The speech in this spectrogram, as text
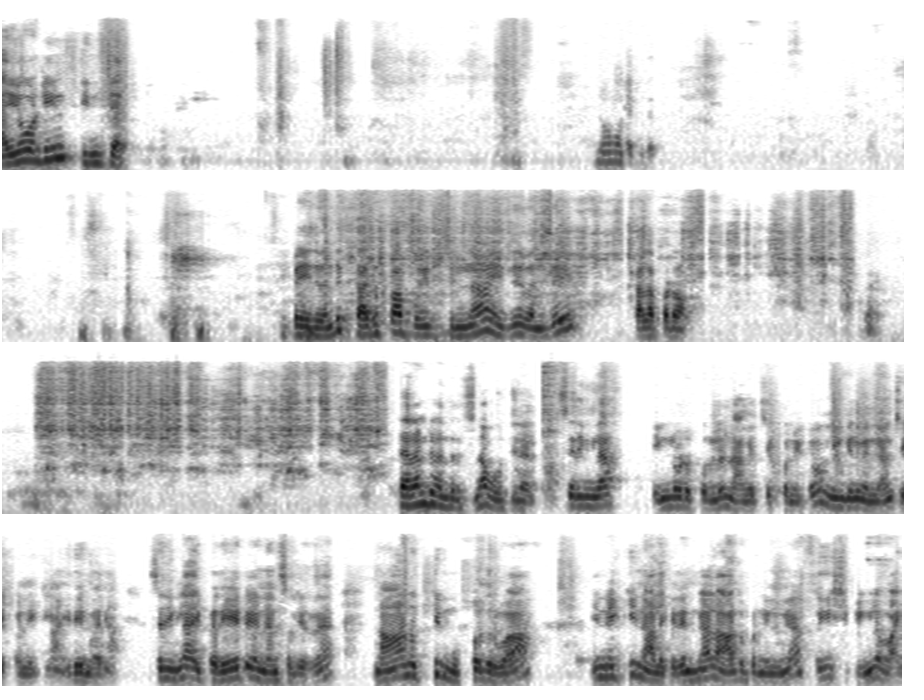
அயோடின் டிஞ்சர் இப்ப இது வந்து கருப்பா போயிடுச்சுன்னா இது வந்து கலப்படம். திரண்டு வந்துருச்சுன்னா ஒரிஜினல். சரிங்களா? எங்களோட பொருளை நாங்க செக் பண்ணிட்டோம். நீங்களும் வேணாலும் செக் பண்ணிக்கலாம். இதே மாதிரி. சரிங்களா? இப்ப ரேட்டு என்னன்னு சொல்லிடுறேன். நானூத்தி முப்பது ரூபா. இன்னைக்கு நாளைக்கு ரெண்டு நாள் ஆர்டர் பண்ணுவீங்க ஃப்ரீ ஷிப்பிங்ல வாங்கி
